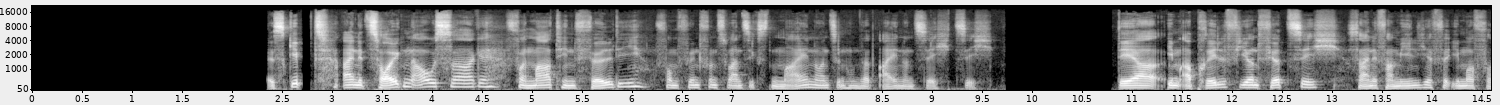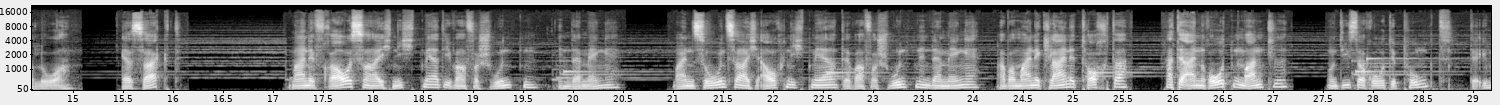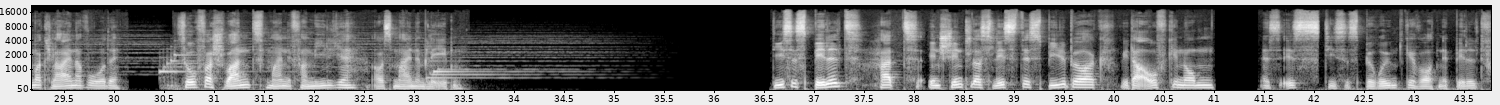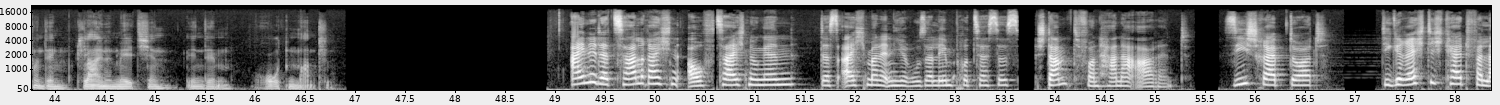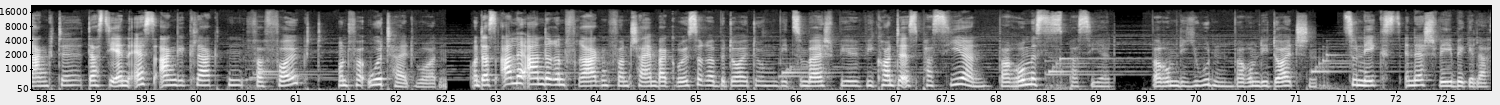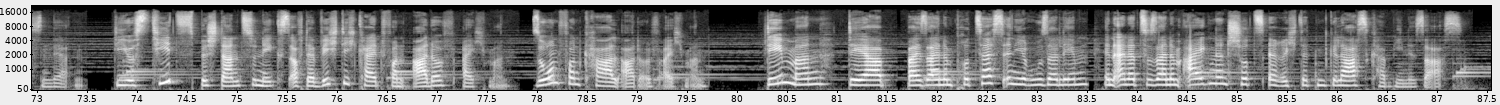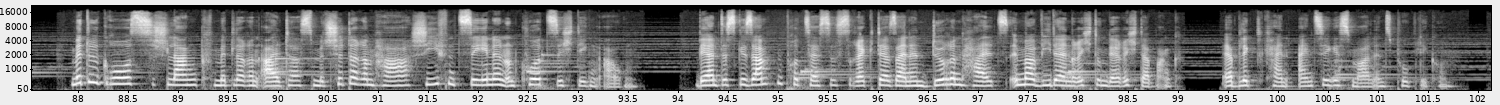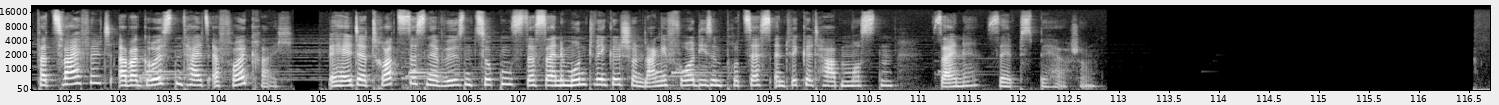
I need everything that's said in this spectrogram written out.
Es gibt eine Zeugenaussage von Martin Völdi vom 25. Mai 1961, der im April 1944 seine Familie für immer verlor. Er sagt, meine Frau sah ich nicht mehr, die war verschwunden in der Menge. Meinen Sohn sah ich auch nicht mehr, der war verschwunden in der Menge, aber meine kleine Tochter hatte einen roten Mantel und dieser rote Punkt, der immer kleiner wurde, so verschwand meine Familie aus meinem Leben. Dieses Bild hat in Schindlers Liste Spielberg wieder aufgenommen. Es ist dieses berühmt gewordene Bild von dem kleinen Mädchen in dem roten Mantel. Eine der zahlreichen Aufzeichnungen des Eichmann in Jerusalem-Prozesses stammt von Hannah Arendt. Sie schreibt dort, die Gerechtigkeit verlangte, dass die NS-Angeklagten verfolgt und verurteilt wurden und dass alle anderen Fragen von scheinbar größerer Bedeutung, wie zum Beispiel, wie konnte es passieren, warum ist es passiert, warum die Juden, warum die Deutschen, zunächst in der Schwebe gelassen werden. Die Justiz bestand zunächst auf der Wichtigkeit von Adolf Eichmann. Sohn von Karl Adolf Eichmann. Dem Mann, der bei seinem Prozess in Jerusalem in einer zu seinem eigenen Schutz errichteten Glaskabine saß. Mittelgroß, schlank, mittleren Alters, mit schütterem Haar, schiefen Zähnen und kurzsichtigen Augen. Während des gesamten Prozesses reckt er seinen dürren Hals immer wieder in Richtung der Richterbank. Er blickt kein einziges Mal ins Publikum. Verzweifelt, aber größtenteils erfolgreich, behält er trotz des nervösen Zuckens, das seine Mundwinkel schon lange vor diesem Prozess entwickelt haben mussten, seine Selbstbeherrschung.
